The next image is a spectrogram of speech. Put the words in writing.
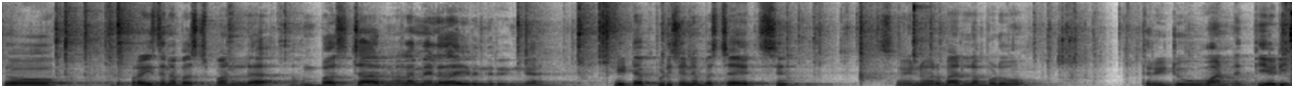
ஸோ ப்ரைஸனை பஸ்ட் பண்ணல. பஸ்ட் ஆகிற நிலமையில தான் இருந்துருக்குங்க. லைட்டாக பிடிச்சோன்னே பஸ்ட் ஆகிடுச்சு ஸோ இன்னொரு பேட்டில் போடுவோம். த்ரீ டூ ஒன் நெத்தி அடி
